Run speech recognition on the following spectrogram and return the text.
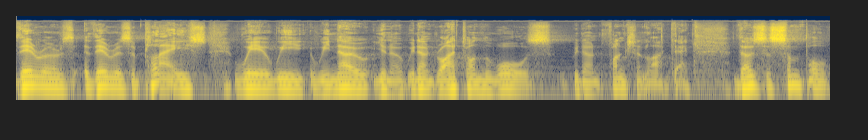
There is, there is a place where we, we know, you know, we don't write on the walls, we don't function like that. Those are simple,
